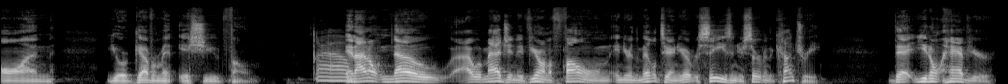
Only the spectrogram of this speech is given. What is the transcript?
on your government issued phone oh, and i don't know i would imagine if you're on a phone and you're in the military and you're overseas and you're serving the country that you don't have your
